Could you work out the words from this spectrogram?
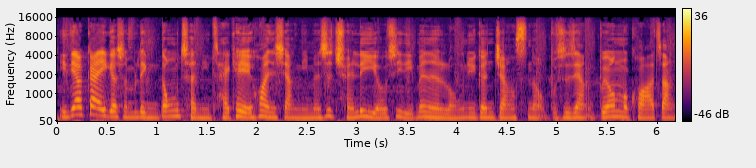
一定要盖一个什么岭东城，你才可以幻想你们是《权力游戏》里面的龙女跟 Jon Snow，不是这样，不用那么夸张。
